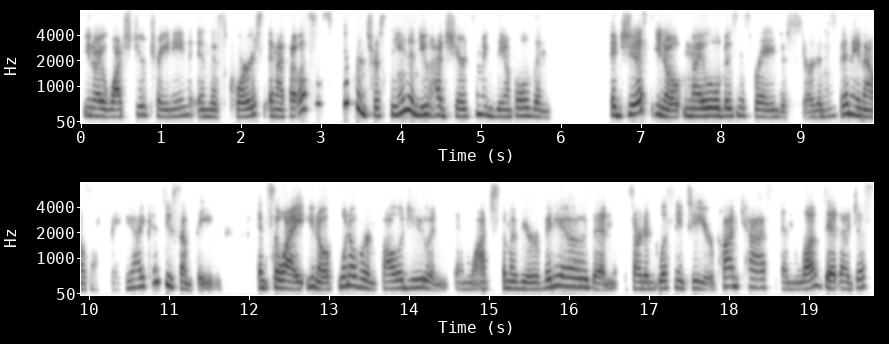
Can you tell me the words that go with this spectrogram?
you know, I watched your training in this course and I thought, well, this is it's interesting. And you had shared some examples and it just, you know, my little business brain just started mm-hmm. spinning. I was like, maybe I could do something. And so I, you know, went over and followed you and and watched some of your videos and started listening to your podcast and loved it. I just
